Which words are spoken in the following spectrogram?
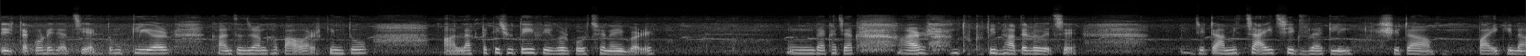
চেষ্টা করে যাচ্ছি একদম ক্লিয়ার কাঞ্চনজঙ্ঘা পাওয়ার। কিন্তু লাখটা কিছুতেই ফেভার করছে না এবারে। দেখা যাক আর দুটো দিন হাতে রয়েছে। যেটা আমি চাইছি এক্স্যাক্টলি সেটা পাই কি না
